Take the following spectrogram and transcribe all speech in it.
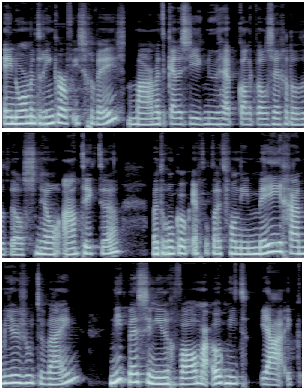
enorme drinker of iets geweest, maar met de kennis die ik nu heb, kan ik wel zeggen dat het wel snel aantikte. We dronken ook echt altijd van die mega mierzoete wijn. Niet best in ieder geval, maar ook niet, ja, ik,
